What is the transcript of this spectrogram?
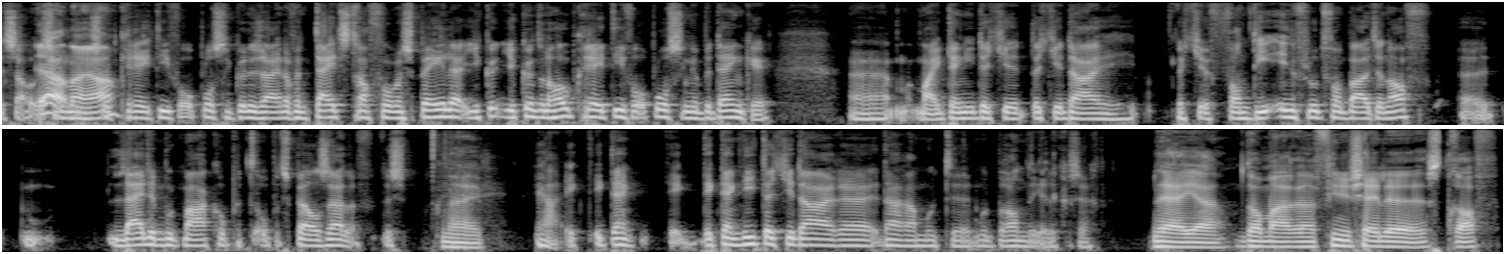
zou, ja, zou nou ja. een creatieve oplossing kunnen zijn. Of een tijdstraf voor een speler. Je kunt, je kunt een hoop creatieve oplossingen bedenken. Uh, maar ik denk niet dat je, dat je daar dat je van die invloed van buitenaf uh, leidend moet maken op het, op het spel zelf. Dus nee. ja, ik, ik, denk, ik, ik denk niet dat je daar, uh, daaraan moet, moet branden, eerlijk gezegd. Nee, ja, dan maar een financiële straf.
